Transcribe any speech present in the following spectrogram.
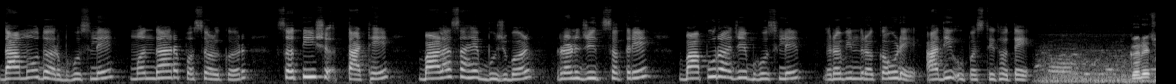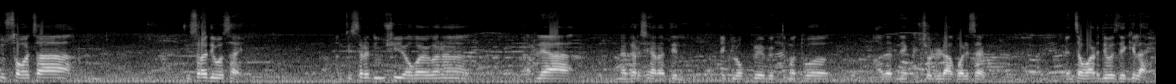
दामोदर भोसले मंदार पसळकर सतीश ताठे बाळासाहेब भुजबळ रणजित सत्रे बापूराजे भोसले रवींद्र कवडे आदी उपस्थित होते. गणेश उत्सवाचा तिसरा दिवस आहे. तिसऱ्या दिवशी योगायोगानं आपल्या नगर शहरातील एक लोकप्रिय व्यक्तिमत्व आदरणीय किशोरी डागवाले साहेब यांचा वाढदिवस देखील आहे.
